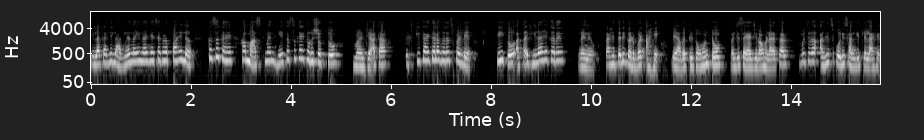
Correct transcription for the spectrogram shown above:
तिला काही लागलं नाही ना हे सगळं पाहिलं. कसं काय? हा मास्कमॅन हे कसं काय करू शकतो? म्हणजे आता इतकी काय त्याला गरज पडली? की तो आता हिला हे करेन नाही नाही. काहीतरी गडबड आहे. यावरती तो म्हणतो म्हणजे सयाजीराव म्हणाला तर मी तुला आधीच पोरी सांगितलेलं आहे.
